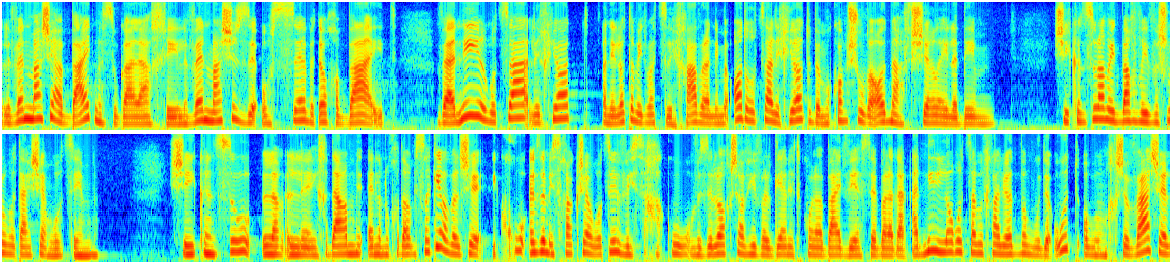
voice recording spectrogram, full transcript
לבין מה שהבית מסוגל להכיל, לבין מה שזה עושה בתוך הבית. ואני רוצה לחיות, אני לא תמיד מצליחה, אבל אני מאוד רוצה לחיות במקום שהוא מאוד מאפשר לילדים. שייכנסו למטבח ויבשלו מתי שהם רוצים. שייכנסו לחדר, אין לנו חדר משחקים, אבל שיקחו איזה משחק שהם רוצים וישחקו, וזה לא עכשיו יבלגן את כל הבית ויעשה בלאגן. אני לא רוצה בכלל להיות במודעות או במחשבה של,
